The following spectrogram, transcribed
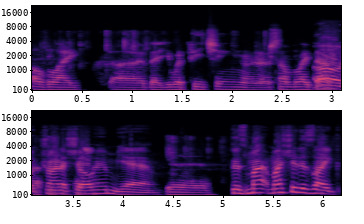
of like uh, that you were teaching or something like that. oh, trying to show him, yeah. Yeah. Because my, my shit is like,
